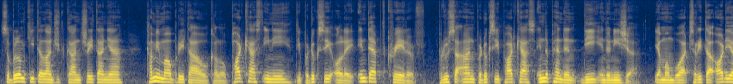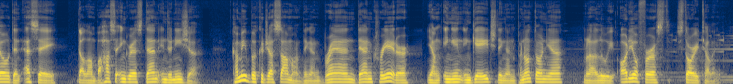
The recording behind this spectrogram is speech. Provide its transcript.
Sebelum kita lanjutkan ceritanya, kami mau beritahu kalau podcast ini diproduksi oleh In-Depth Creative, perusahaan produksi podcast independen di Indonesia yang membuat cerita audio dan esai dalam bahasa Inggris dan Indonesia. Kami bekerja sama dengan brand dan creator yang ingin engage dengan penontonnya melalui audio first storytelling.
